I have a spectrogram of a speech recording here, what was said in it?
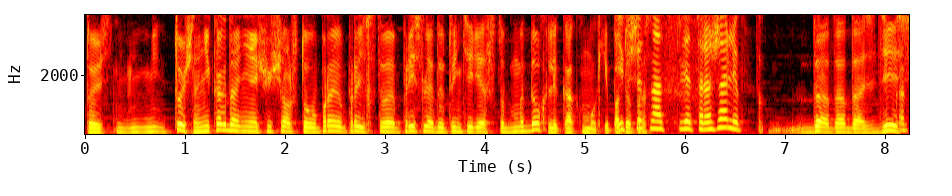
То есть не, точно никогда не ощущал, что у правительства преследует интерес, чтобы мы дохли, как мухи. И в 16 просто... лет рожали Да, да, да. Здесь как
